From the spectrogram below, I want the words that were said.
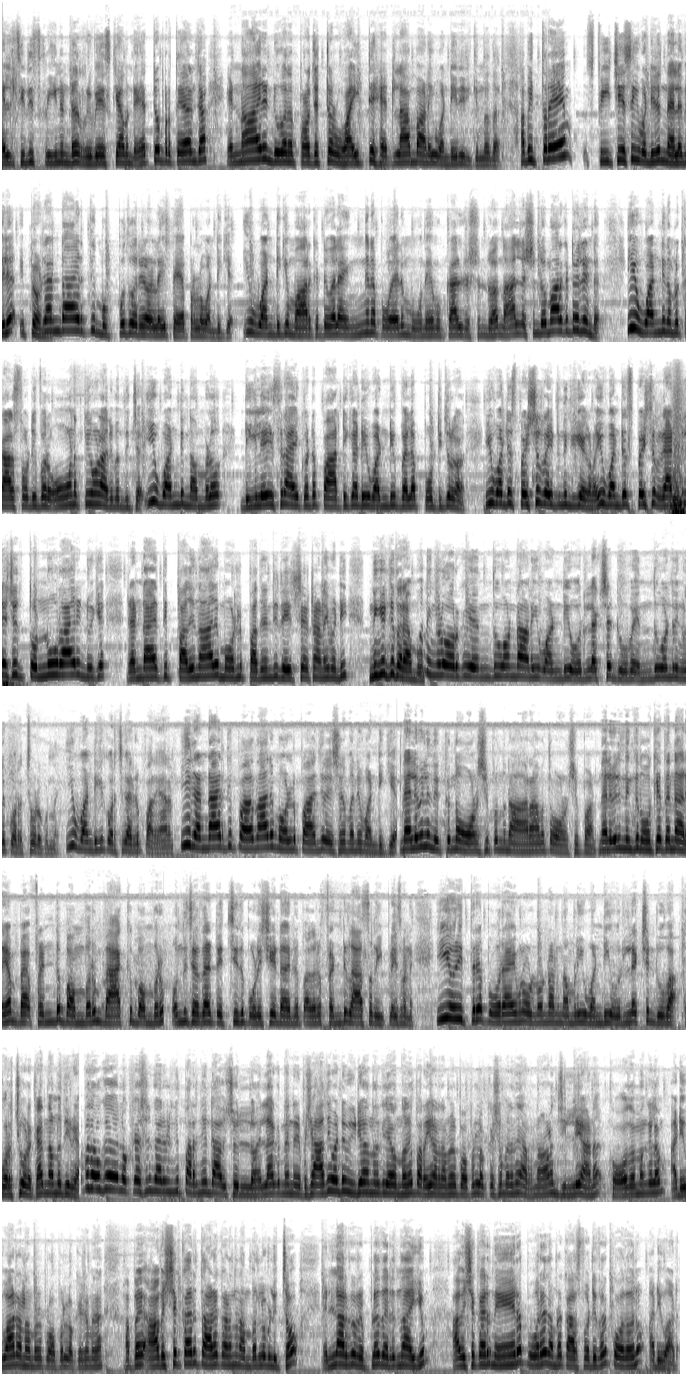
എൽ സി ഡി സ്ക്രീൻ ഉണ്ട് റിവേഴ്സ് ക്യാബ് ഉണ്ട്. ഏറ്റവും പ്രത്യേകം വെച്ചാൽ എണ്ണായിരം രൂപ പ്രൊജക്ടർ വൈറ്റ് ഹെഡ് ലാമ്പാണ് ഈ വണ്ടിയിൽ ഇരിക്കുന്നത് അപ്പോൾ ഇത്രയും ഫീച്ചേഴ്സ് ഈ വണ്ടിയിൽ നിലവിൽ ഇപ്പോൾ ഉണ്ട്. രണ്ടായിരത്തി മുപ്പത് വരെയുള്ള ഈ പേപ്പറുള്ള വണ്ടിക്ക്. ഈ വണ്ടിക്ക് മാർക്കറ്റ് വില എങ്ങനെ പോയാലും മൂന്നേ മുക്കാൽ ലക്ഷം രൂപ നാല് ലക്ഷം രൂപ മാർക്കറ്റ് വില ഉണ്ട് ഈ വണ്ടി നമ്മൾ കാർ ഫോർട്ടി ഫോർ ഓണത്തിനോടനുബന്ധിച്ച് ഈ വണ്ടി നമ്മൾ ഡീലേഴ്സിനായിക്കോട്ടെ പാർട്ടിക്കായിട്ട് ഈ വണ്ടി വില പൊട്ടിച്ചു കൊടുക്കണം ഈ വണ്ടി സ്പെഷ്യൽ റേറ്റ് നിങ്ങൾക്ക് കേൾക്കണം. ഈ വണ്ടി സ്പെഷ്യൽ രണ്ട് ലക്ഷത്തി തൊണ്ണൂറായിരം രൂപയ്ക്ക് രണ്ടായിരത്തി പതിനാല് മോഡൽ പതിനഞ്ച് രജിസ്ട്രേഷൻ ആണ് ഈ വണ്ടി നിങ്ങൾക്ക് തരാൻ പോകും നിങ്ങൾ ഓർക്കും എന്തുകൊണ്ടാണ് ഈ വണ്ടി ഒരു ലക്ഷം രൂപ എന്തുകൊണ്ട് നിങ്ങൾ കുറച്ച് കൊടുക്കുന്നത് ഈ വണ്ടിക്ക് കുറച്ച് കാര്യങ്ങൾ പറയാറുണ്ട് ഈ രണ്ടായിരത്തി പതിനാല് മോഡൽ പതിനഞ്ച് ലക്ഷം വണ്ടിക്ക് നിലവിൽ നിൽക്കുന്ന ഓണർഷിപ്പ് ഒന്ന് ആറാമത്തെ ഓണർഷിപ്പാണ് നിലവിൽ നിങ്ങൾക്ക് നോക്കിയാൽ തന്നെ അറിയാം ഫ്രണ്ട് ബമ്പറും ബാക്ക് ബമ്പറും ഒന്ന് ചെറുതായിട്ട് ടച്ച് ചെയ്ത് പോളിഷ് ചെയ്യേണ്ടതായിരുന്നു അതുപോലെ ഫ്രണ്ട് ഗ്ലാസ് റീപ്ലേസ്മെന്റ് ഈ ഒരു ഇത്ര പോരായ്മകൾ ഉള്ളതുകൊണ്ടാണ് നമ്മൾ ഈ വണ്ടി ഒരു ലക്ഷം രൂപ കുറച്ച് കൊടുക്കാൻ നമ്മൾ തീരുമാനം അപ്പോൾ നമുക്ക് ലൊക്കേഷനും കാര്യങ്ങളും ഇനി പറഞ്ഞതിന്റെ ആവശ്യമില്ലല്ലോ. എല്ലാവർക്കും തന്നെ പക്ഷെ ആദ്യമായിട്ട് വീഡിയോ നമുക്ക് ഞാൻ ഒന്നുകൂടെ പറയുകയാണ്. നമ്മൾ പ്രോപ്പർ ലൊക്കേഷൻ വരുന്നത് എറണാകുളം ജില്ലയാണ്. കോതമംഗലം അടിവാടാണ് നമ്മുടെ പ്രോപ്പർ ലൊക്കേഷൻ വരുന്നത്. അപ്പോൾ ആവശ്യക്കാർ താഴെ കാണുന്ന നമ്പറിൽ വിളിച്ചോ എല്ലാവർക്കും റിപ്ലൈ തരുന്നതായിരിക്കും. ആവശ്യക്കാർ നേരെ പോരെ നമ്മുടെ കാർ സ്പോട്ടി കോതവനും അടിവാട്.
